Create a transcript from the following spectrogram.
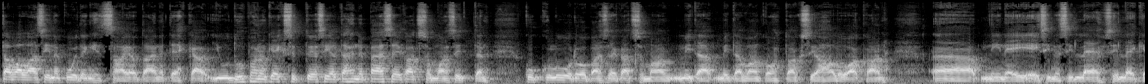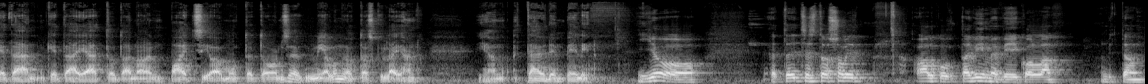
tavallaan siinä kuitenkin saa jotain, että ehkä YouTube on keksitty ja sieltähän ne pääsee katsomaan sitten, kukkuluurua pääsee katsomaan mitä, mitä vaan kohtauksia haluakaan, Ää, niin ei, ei siinä silleen, silleen ketään, ketään jää tota noin paitsioon, mutta on se mieluummin ottaisi kyllä ihan, ihan täyden pelin. Joo. Että itse asiassa tuossa oli alku, tai viime viikolla, nyt on,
